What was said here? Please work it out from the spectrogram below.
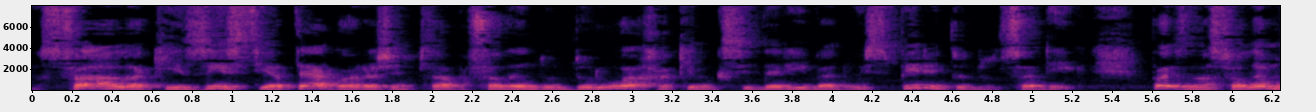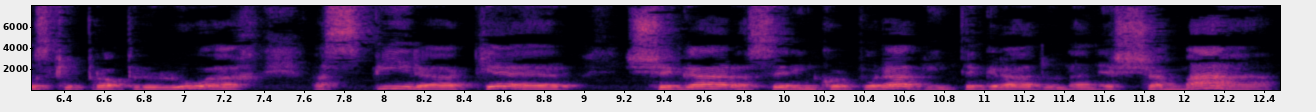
nos fala que existe, até agora a gente estava falando do Ruach, aquilo que se deriva do espírito do Tzadik. Pois nós falamos que o próprio Ruach aspira, quer chegar a ser incorporado, integrado na Neshama,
